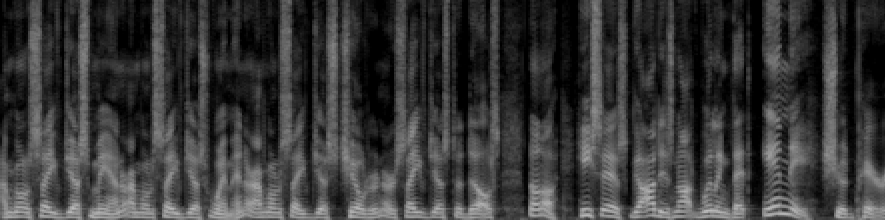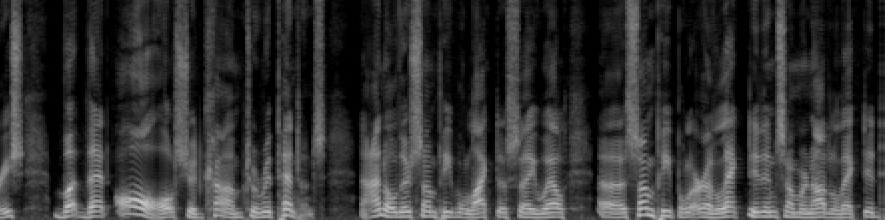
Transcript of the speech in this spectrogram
I'm going to save just men, or I'm going to save just women, or I'm going to save just children, or save just adults. No, no. He says God is not willing that any should perish, but that all should come to repentance. I know there's some people like to say, well, uh, some people are elected and some are not elected.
